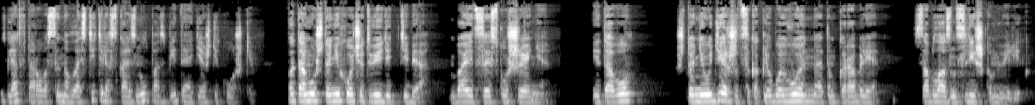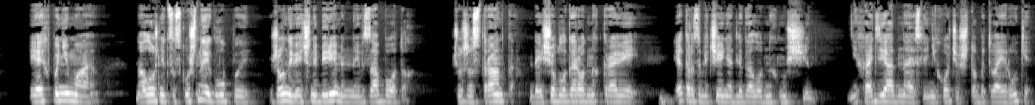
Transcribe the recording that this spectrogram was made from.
Взгляд второго сына властителя скользнул по сбитой одежде кошки. «Потому что не хочет видеть тебя, боится искушения. И того, что не удержится, как любой воин на этом корабле. Соблазн слишком велик. Я их понимаю. Наложницы скучные и глупы, жены вечно беременные в заботах. Чужестранка, да еще благородных кровей. Это развлечение для голодных мужчин. Не ходи одна, если не хочешь, чтобы твои руки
